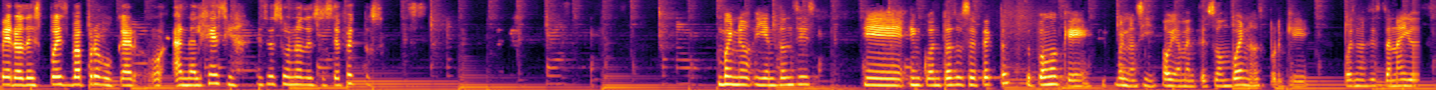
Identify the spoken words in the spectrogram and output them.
pero después va a provocar analgesia. Ese es uno de sus efectos. Bueno, y entonces, eh, en cuanto a sus efectos, supongo que, bueno, sí, obviamente son buenos porque pues nos están ayudando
